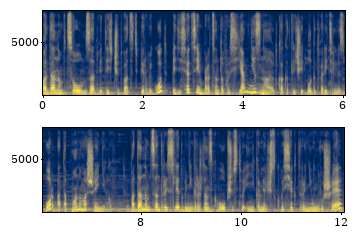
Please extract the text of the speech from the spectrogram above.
По данным ВЦИОМ за 2021 год, 57% россиян не знают, как отличить благотворительный сбор от обмана мошенников. По данным Центра исследований гражданского общества и некоммерческого сектора НИУ-ВШЭ,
